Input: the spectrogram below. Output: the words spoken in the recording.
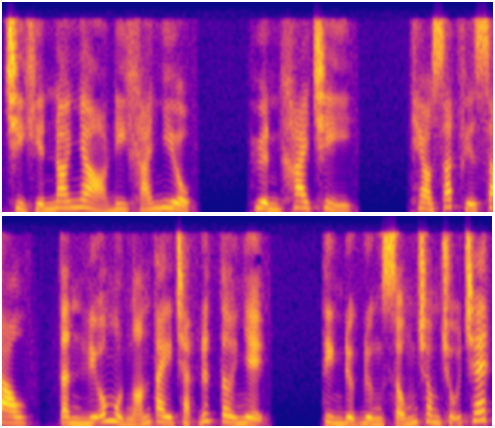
chỉ khiến nó nhỏ đi khá nhiều. Huyền khai chỉ. Theo sát phía sau, Tần Liễu một ngón tay chặt đứt tơ nhện. Tìm được đường sống trong chỗ chết,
